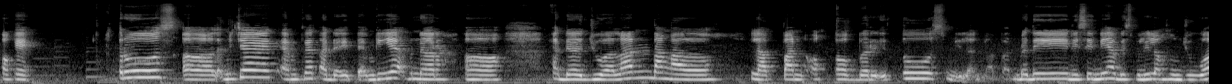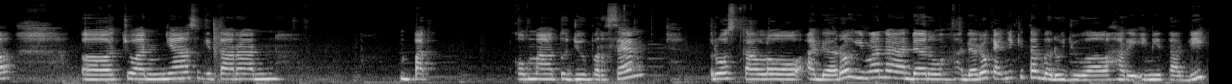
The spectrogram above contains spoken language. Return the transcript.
Oke. Okay. Terus uh, let me check, Mtrade ada ITMG ya benar. Uh, ada jualan tanggal 8 Oktober itu 98. Berarti di sini habis beli langsung jual. Uh, cuannya sekitaran 4,7 persen Terus kalau Adaro gimana Adaro? Adaro kayaknya kita baru jual hari ini tadi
